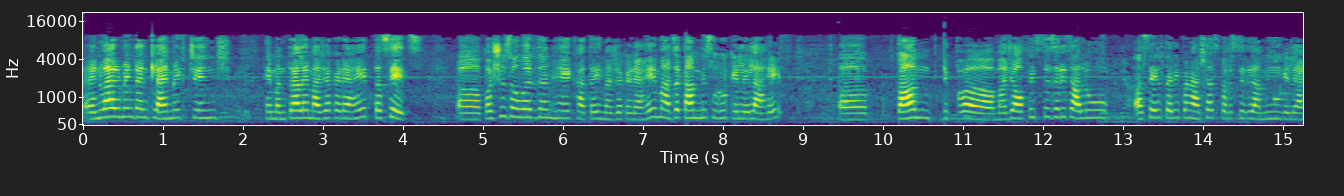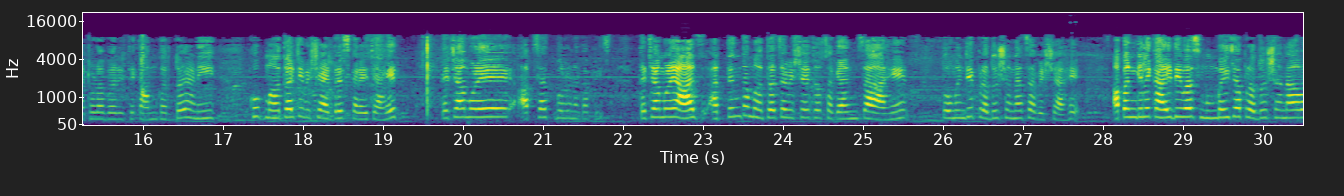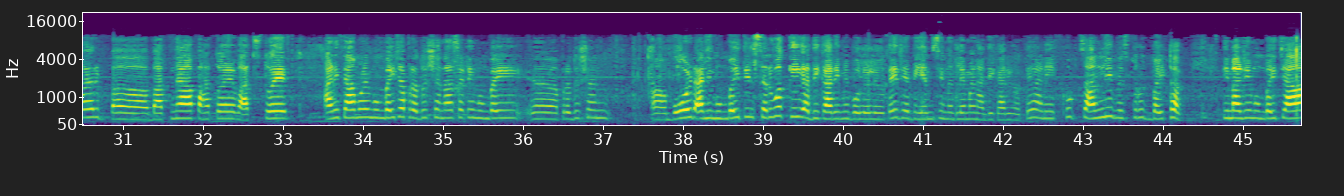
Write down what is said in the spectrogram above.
Environment and climate change हे मंत्रालय माझ्याकडे आहे. तसेच पशुसंवर्धन हे खातंही माझ्याकडे आहे. माझं काम मी सुरू केलेलं आहे. काम डिप- माझ्या ऑफिसचं जरी चालू असेल तरी पण अशाच परिस्थितीत आम्ही गेले आठवडाभर इथे काम करतोय आणि खूप महत्त्वाचे विषय ऍड्रेस करायचे आहेत. त्याच्यामुळे आपसात बोलू नका प्लीज त्याच्यामुळे आज अत्यंत महत्त्वाचा विषय जो सगळ्यांचा आहे तो म्हणजे प्रदूषणाचा विषय आहे. आपण गेले काही दिवस मुंबईच्या प्रदूषणावर बातम्या पाहतोय वाचतोय. आणि त्यामुळे मुंबईच्या प्रदूषणासाठी मुंबई प्रदूषण बोर्ड आणि मुंबईतील सर्व की अधिकारी मी बोलवले होते जे बीएमसी मधले पण अधिकारी होते. आणि खूप चांगली विस्तृत बैठक ही माझी मुंबईच्या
